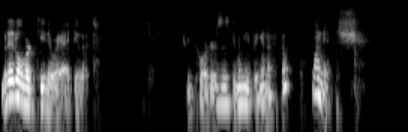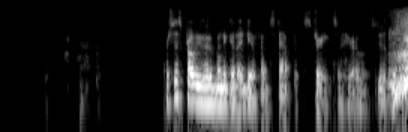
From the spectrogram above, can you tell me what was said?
but it'll work either way I do it. Three quarters is going to be big enough. Nope, one inch. Of course, this probably would have been a good idea if I'd snapped it straight. So here, let's do it this way.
